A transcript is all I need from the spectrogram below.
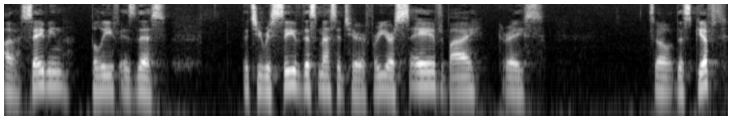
a saving belief is this that you receive this message here, for you are saved by grace. So, this gift,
